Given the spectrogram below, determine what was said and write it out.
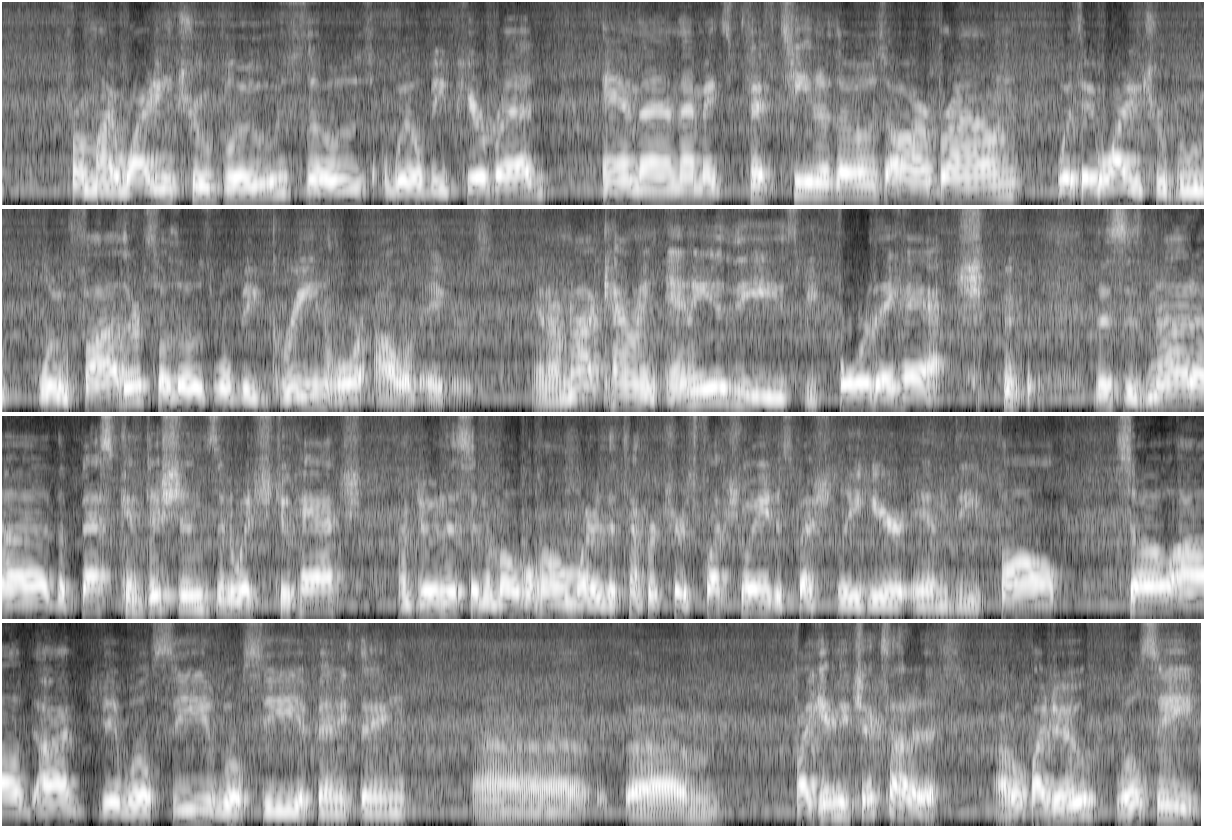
from my Whiting True Blues. Those will be purebred. And then that makes 15 of those are brown with a Whiting True Blue father. So those will be green or olive eggers. And I'm not counting any of these before they hatch. this is not uh, the best conditions in which to hatch. I'm doing this in a mobile home where the temperatures fluctuate, especially here in the fall. So I'll, I'll we'll see. We'll see if anything uh, um, if I get any chicks out of this. I hope I do. We'll see.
